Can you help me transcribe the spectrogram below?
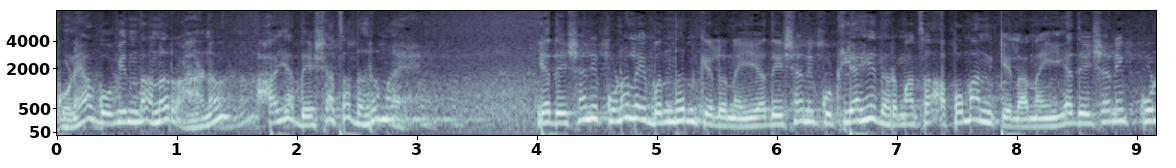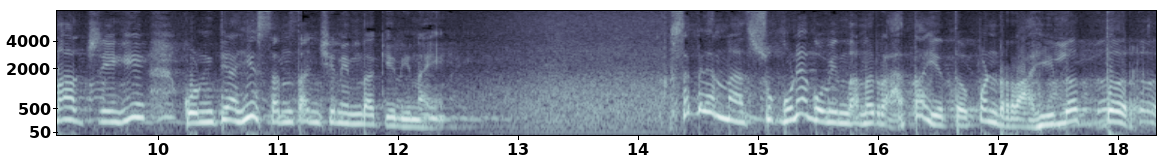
गुण्या गोविंदानं राहणं हा या देशाचा धर्म आहे. या देशाने कुणालाही बंधन केलं नाही या देशाने कुठल्याही धर्माचा अपमान केला नाही या देशाने कुणाचीही कोणत्याही संतांची निंदा केली नाही. सगळ्यांना सुगुण्या गोविंदानं राहता येतं पण राहिलं तर.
